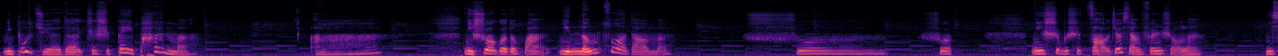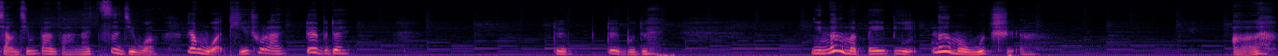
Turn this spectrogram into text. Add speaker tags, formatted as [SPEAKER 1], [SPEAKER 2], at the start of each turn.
[SPEAKER 1] 你不觉得这是背叛吗？啊，你说过的话你能做到吗？说说你是不是早就想分手了。你想尽办法来刺激我，让我提出来，对不对？对，对不对？你那么卑鄙，那么无耻啊！啊！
